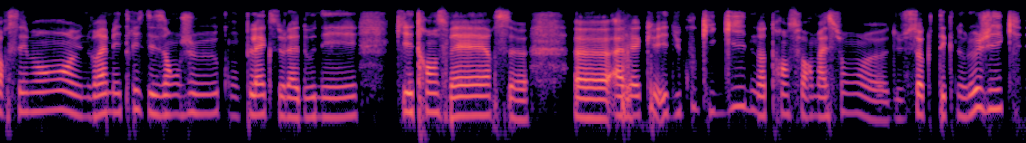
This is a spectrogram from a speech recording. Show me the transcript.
forcément une vraie maîtrise des enjeux complexes de la donnée, qui est transverse, heu heu, avec et du coup qui guide notre transformation, heu, du socle technologique,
